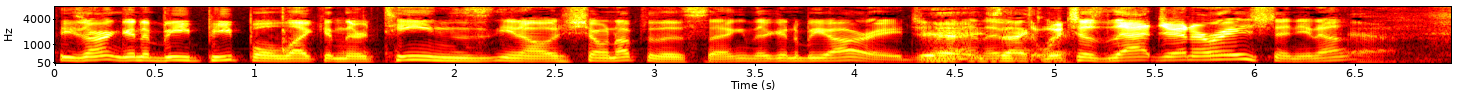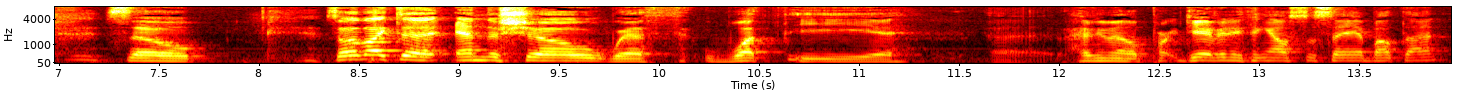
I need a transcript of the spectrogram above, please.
these aren't going to be people like in their teens, you know, showing up to this thing. They're going to be our age, Yeah, man. exactly. Which is that generation, you know. Yeah. So, so I'd like to end the show with what the uh, heavy metal part. Do you have anything else to say about that?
